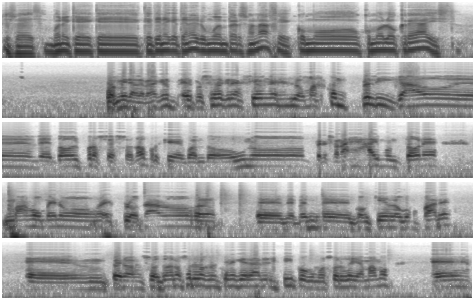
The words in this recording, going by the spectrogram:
Eso es. Bueno, ¿y qué, tiene que tener un buen personaje? ¿Cómo, cómo lo creáis? Pues mira, la verdad que el, proceso de creación es lo más complicado de, todo el proceso, ¿no? Porque cuando uno, personajes hay montones, más o menos explotados, eh, depende con quién lo compare, eh, pero sobre todo a nosotros lo que nos tiene que dar el tipo, como nosotros le llamamos, es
